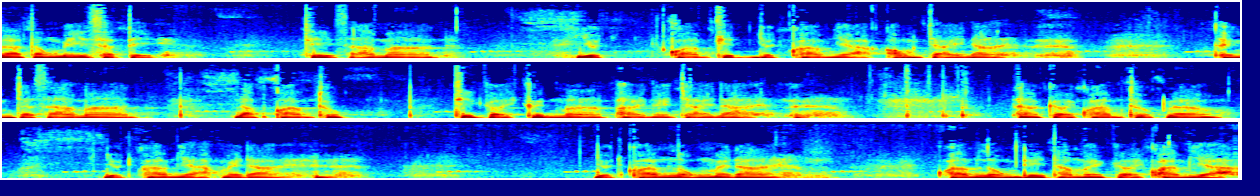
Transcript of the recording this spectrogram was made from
และต้องมีสติที่สามารถหยุดความคิดหยุดความอยากของใจได้ ถึงจะสามารถดับความทุกข์ที่เกิดขึ้นมาภายในใจได้ ถ้าเกิดความทุกข์แล้ว หยุดความอยากไม่ได้ หยุดความหลงไม่ได้ ความหลงที่ทำให้เกิดความอยาก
